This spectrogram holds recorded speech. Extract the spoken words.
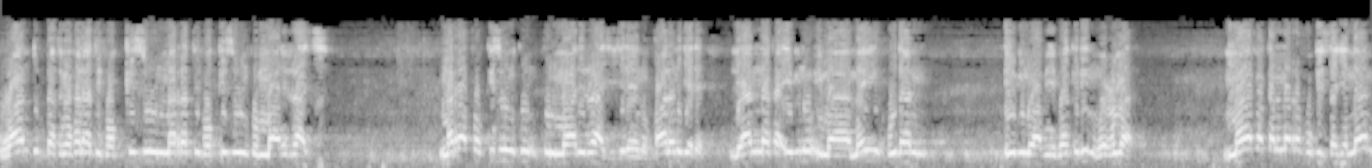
waan dubbatame kanatti fokkisuun narratti fokkisuun kun maalirraaji narra fokkisuun kun maalirraaji jedheenu qaala ni jedhe li'annaka ibnu imaamay hudan ibnu abii bakrin wa cumar maaf akkana narra fokkista jennaan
